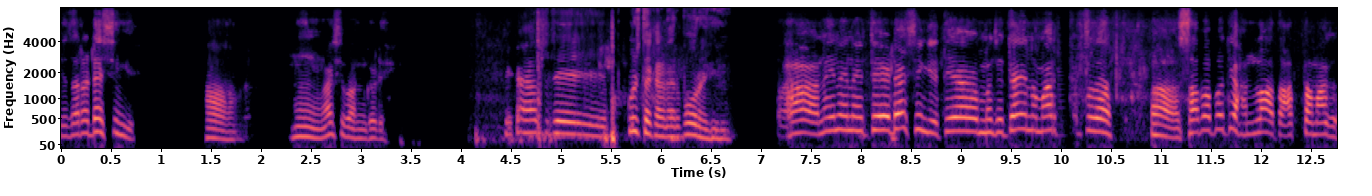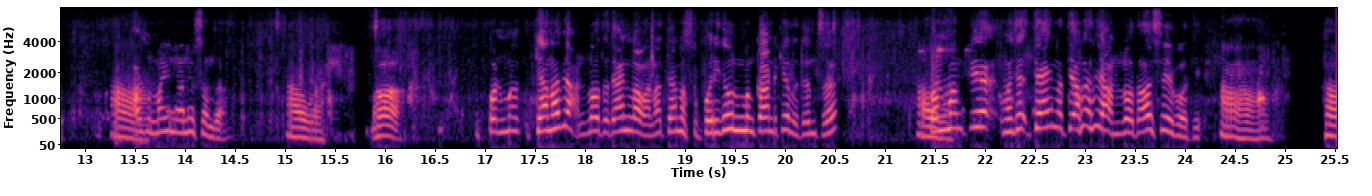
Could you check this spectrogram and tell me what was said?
ते जरा डॅशिंग आहे हा हम्म अशी भानगड आहे ते काय ते कुस्त्या करणार पोर आहे ती. हा नाही नाही नाही ते डॅशिंग आहे ते म्हणजे ते ना मार्केट सभापती हाणला होता आत्ता माग हा अजून महिना नाही समजा हो का? हा. पण मग त्यांना बी आणलं होतं त्यांना लावा ना. त्यांना सुपारी देऊन मग कांड केलं त्यांचं. हो पण? मग ते म्हणजे ते ना त्याला बी आणलं होतं असे होते. हा हा हा. हा.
